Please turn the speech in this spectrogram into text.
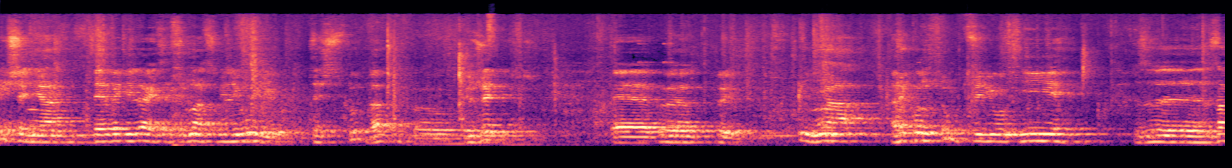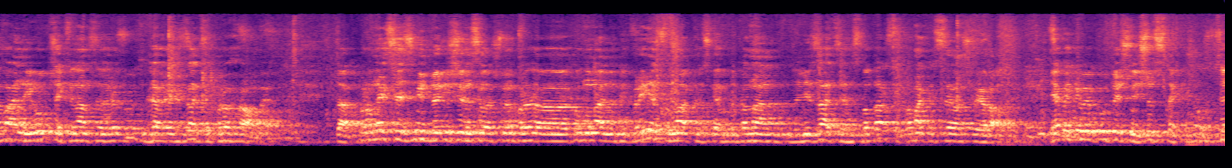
рішення, де виділяється 17 мільйонів, це ж тут, бюджеті. ж. Е, е, той, на реконструкцію і загальний обсяг фінансових ресурсів для реалізації програми. Так, про внесення змін до рішення селищного комунального підприємства Маківська каналізація господарства та Маківської селищної ради. Я хотів би уточнити, що це таке? Це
